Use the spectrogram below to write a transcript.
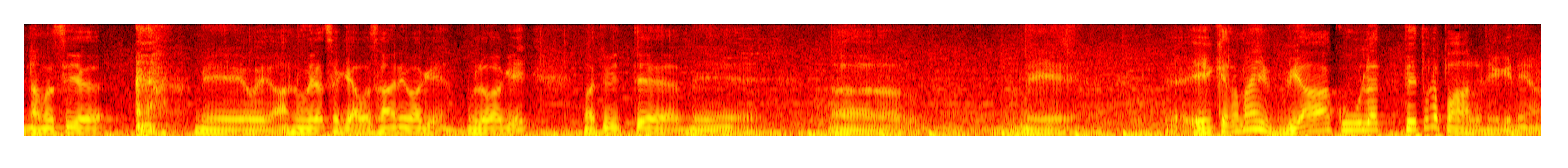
නමසය මේ ඔය අනුවදසක අවසානය වගේ මුල වගේ මතුවිත්ත ඒක තමයි ව්‍යාකූලත්වය තුළ පාලනය ගෙනයා.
